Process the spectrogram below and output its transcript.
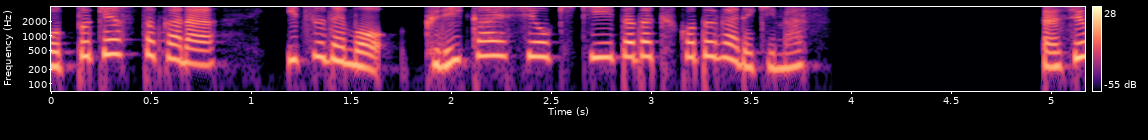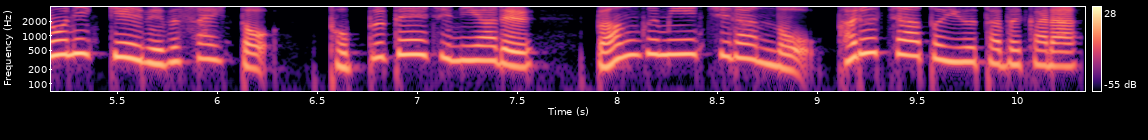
ポッドキャストからいつでも繰り返しお聞きいただくことができます。ラジオ日経ウェブサイトトップページにある番組一覧のカルチャーというタブから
